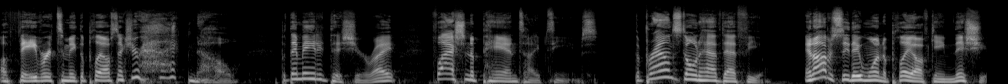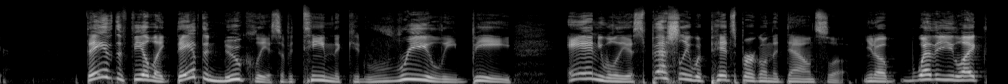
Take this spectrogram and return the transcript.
a favorite to make the playoffs next year? Heck no but they made it this year, right? Flash in the pan type teams. The Browns don't have that feel. And obviously, they won a playoff game this year. They have the feel like they have the nucleus of a team that could really be annually, especially with Pittsburgh on the downslope. You know, whether you like,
